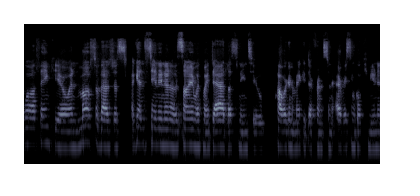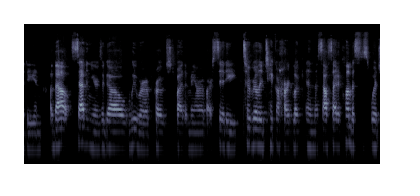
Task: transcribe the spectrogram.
well, thank you. And most of that is just, again, standing under the sign with my dad, listening to how we're going to make a difference in every single community. And about seven years ago, we were approached by the mayor of our city to really take a hard look in the south side of Columbus, which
